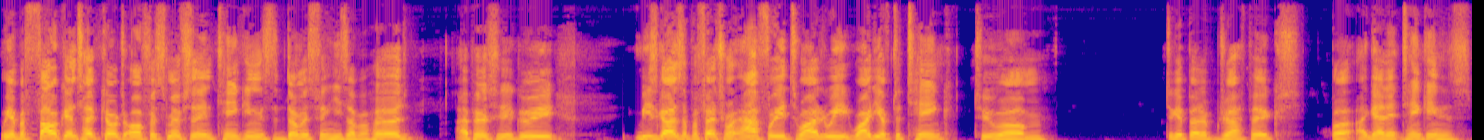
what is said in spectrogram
We have a Falcons head coach Arthur Smith saying tanking is the dumbest thing he's ever heard. I personally agree. These guys are professional athletes. Why do we? Why do you have to tank to um to get better draft picks? But I got it. Tanking is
